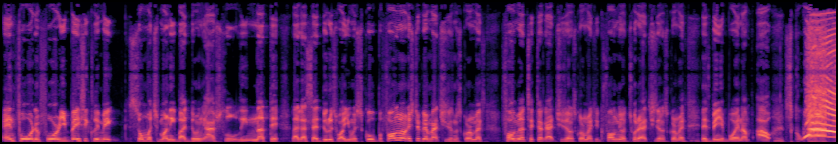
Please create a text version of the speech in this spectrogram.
And four to four, you basically make so much money by doing absolutely nothing. Like I said, do this while you're in school. But follow me on Instagram at cheese underscore max. Follow me on TikTok at cheese underscore max. You can follow me on Twitter at cheese underscore max. And it's been your boy, and I'm out. Squaw!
